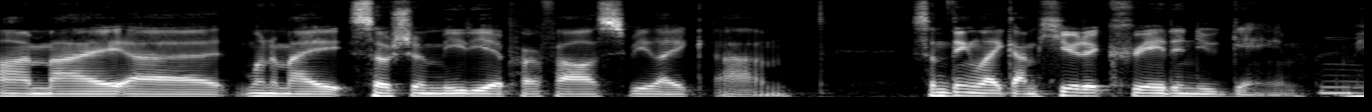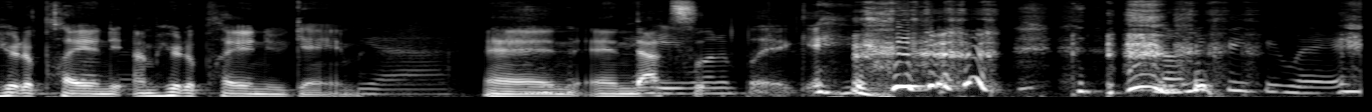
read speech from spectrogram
on my uh, one of my social media profiles to be like um, something like I'm here to create a new game. Mm, I'm here to play a new, I'm here to play a new game. Yeah. And and hey, that's you want to play a game. Not in a creepy way.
